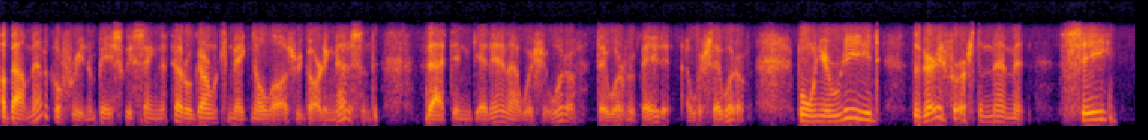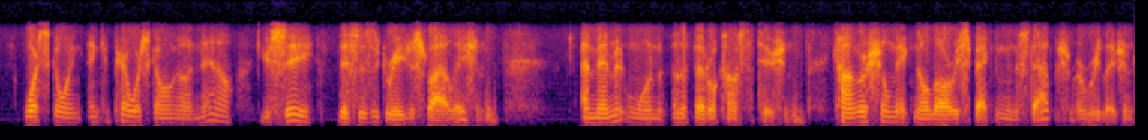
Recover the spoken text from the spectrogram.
about medical freedom, basically saying the federal government can make no laws regarding medicine. That didn't get in. I wish it would have. They would have obeyed it. I wish they would have. But when you read the very first amendment, see what's going and compare what's going on now, you see this is egregious violation. Amendment 1 of the Federal Constitution. Congress shall make no law respecting an establishment of religion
